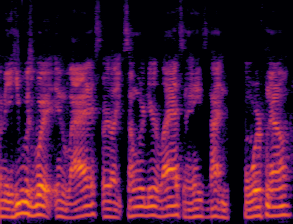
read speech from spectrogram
I mean, he was what in last or like somewhere near last, and he's not in fourth now.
